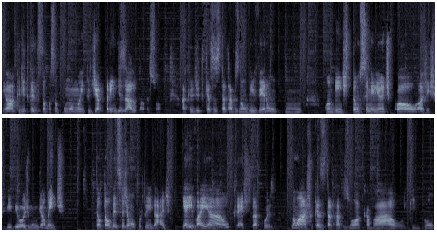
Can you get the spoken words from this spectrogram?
Eu acredito que eles estão passando por um momento de aprendizado, tá, pessoal? Acredito que essas startups não viveram um, um ambiente tão semelhante qual a gente vive hoje mundialmente. Então, talvez seja uma oportunidade, e aí vai a, o crédito da coisa. Não acho que as startups vão acabar, ou enfim, vão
